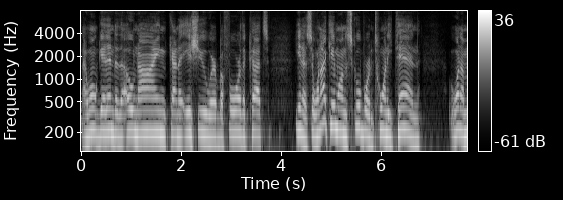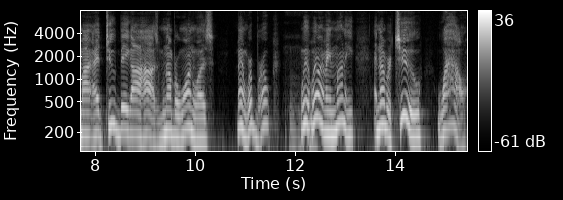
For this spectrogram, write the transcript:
I won't get into the 09 kind of issue where before the cuts, you know, so when I came on the school board in 2010, one of my, I had two big ahas. Number one was, man, we're broke. Mm-hmm. We, we don't have any money. And number two, wow,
